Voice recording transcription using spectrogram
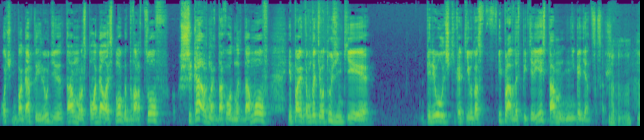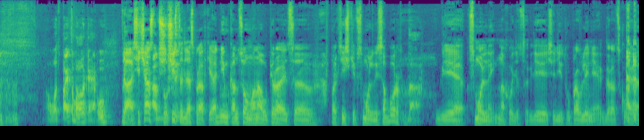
очень богатые люди, там располагалось много дворцов, шикарных доходных домов, и поэтому вот эти вот узенькие переулочки, какие у нас и правда в Питере есть, там не годятся совершенно. Вот, поэтому она такая, ух, Да, сейчас чисто для справки. Одним концом она упирается практически в Смольный собор, да. где Смольный находится, где сидит управление городское,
